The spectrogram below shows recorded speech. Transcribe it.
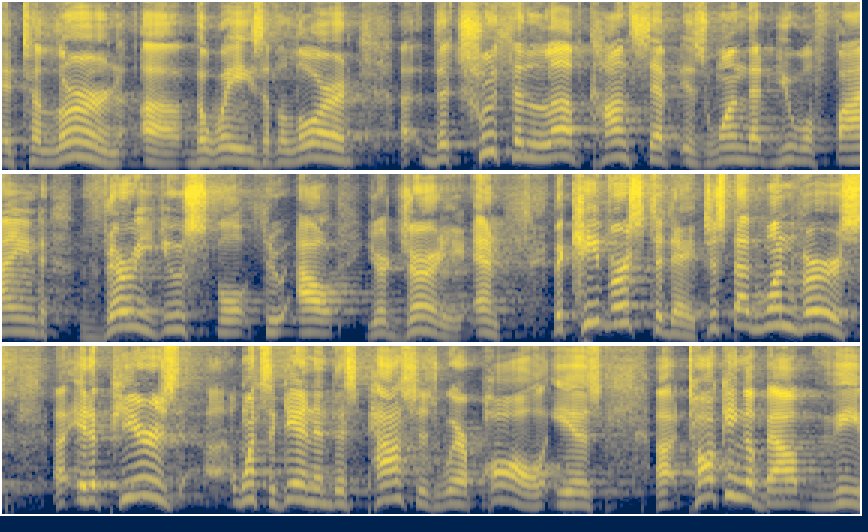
and, to learn uh, the ways of the Lord, uh, the truth and love concept is one that you will find very useful throughout your journey. And the key verse today, just that one verse, uh, it appears uh, once again in this passage where Paul is uh, talking about the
